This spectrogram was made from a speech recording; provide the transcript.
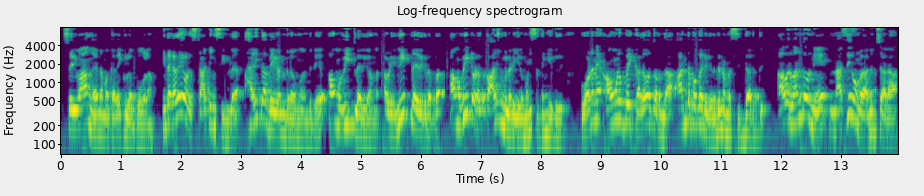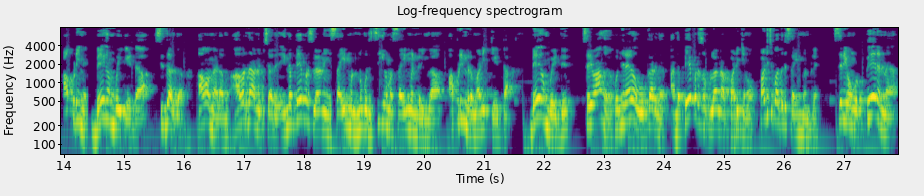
சரி வாங்க நம்ம கதைக்குள்ள போகலாம். இந்த கதையோட ஸ்டார்டிங் சீன்ல ஹரிதா பேகன்றவங்க வந்துட்டு அவங்க வீட்டுல இருக்காங்க. அப்படி வீட்டுல இருக்கிறப்ப அவங்க வீட்டோட காலிங் பில் அடிக்கிற மணி சத்தம் கேக்குது. உடனே அவங்களும் போய் கதவை திறந்தா அந்த பக்கம் இருக்கிறது நம்ம சித்தார்த் அவர் வந்தோடனே நசீர் உங்களை அனுப்பிச்சாரா அப்படின்னு பேகம் போய் கேட்டா சித்தார்த் ஆமா மேடம் அவர் தான் அனுப்பிச்சாரு. இந்த பேப்பர்ஸ்ல நீங்க சைன் பண்ணணும் கொஞ்சம் சீக்கிரமா சைன் பண்றீங்களா? அப்படின்ற மாதிரி கேட்டா பேகம் போயிட்டு சரி வாங்க கொஞ்ச நேரம் உட்காருங்க. அந்த பேப்பர்ஸ் ஃபுல்லா நான் படிக்கணும். படிச்சு பார்த்துட்டு சைன் பண்றேன். சரி உங்க பேர் என்ன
